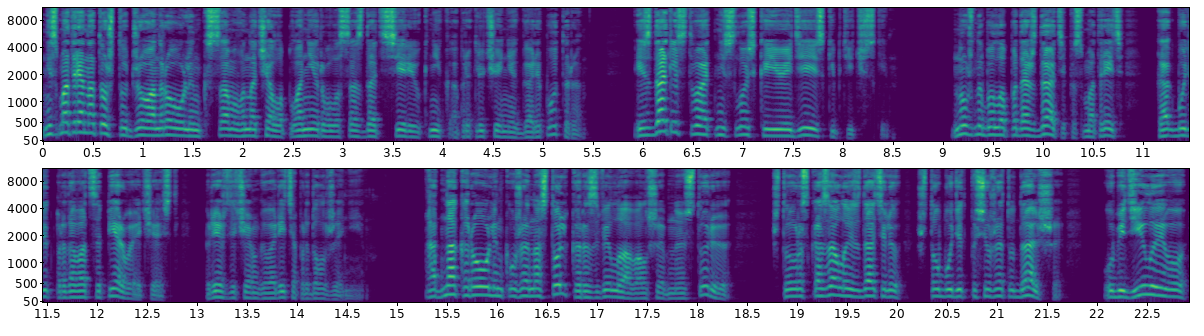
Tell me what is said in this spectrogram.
Несмотря на то, что Джоан Роулинг с самого начала планировала создать серию книг о приключениях Гарри Поттера, издательство отнеслось к ее идее скептически. Нужно было подождать и посмотреть, как будет продаваться первая часть, прежде чем говорить о продолжении. Однако Роулинг уже настолько развела волшебную историю, что рассказала издателю, что будет по сюжету дальше, убедила его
